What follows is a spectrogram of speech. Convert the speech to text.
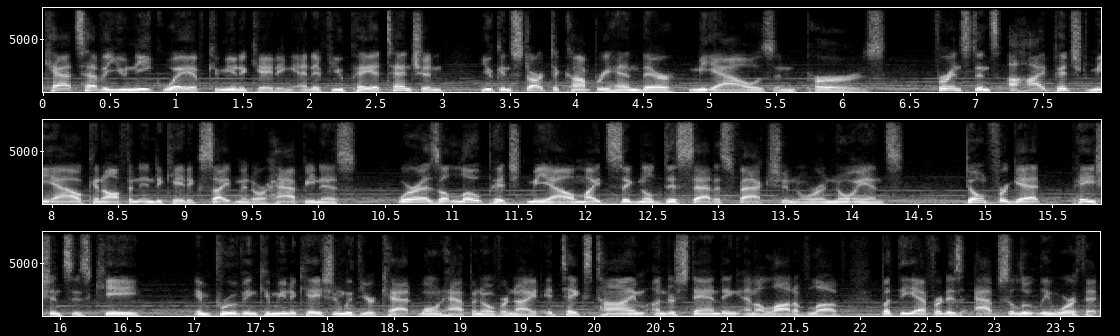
Cats have a unique way of communicating and if you pay attention, you can start to comprehend their meows and purrs. For instance, a high-pitched meow can often indicate excitement or happiness, whereas a low-pitched meow might signal dissatisfaction or annoyance. Don't forget, patience is key, Improving communication with your cat won't happen overnight, it takes time, understanding, and a lot of love, but the effort is absolutely worth it.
